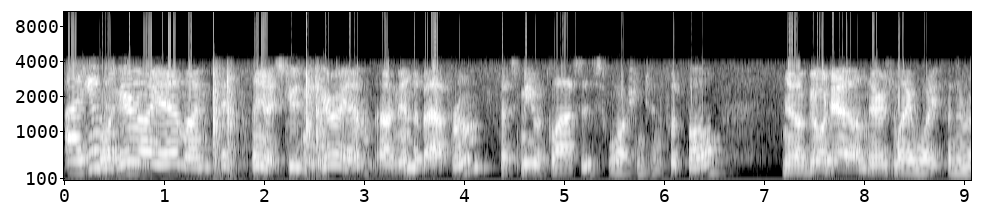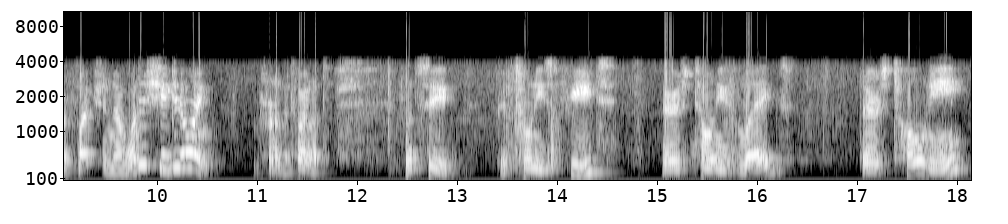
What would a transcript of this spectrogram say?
You Well, here I am. I'm anyway. Excuse me. Here I am. I'm in the bathroom. That's me with glasses. Washington football. Now go down. There's my wife in the reflection. Now what is she doing in front of a toilet? Let's see. Got Tony's feet. There's Tony's legs. There's Tony.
